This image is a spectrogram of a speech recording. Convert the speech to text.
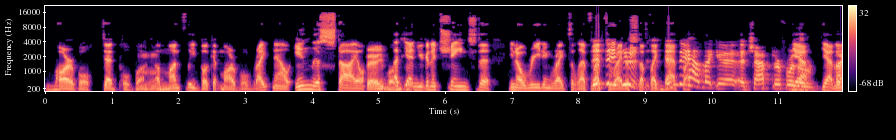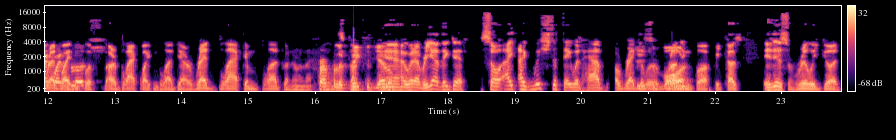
Marvel Deadpool book, Mhm. a monthly book at Marvel right now in this style. Very much. Again, you're going to change the, you know, reading right to left, left to right, or stuff like that. They but- have like a, a chapter for yeah, the yeah, the black, red, white, white, and blood? blue, or black, white, and blood. Yeah, or red, black, and blood. Whatever the purple and pink and yellow? Yeah, whatever. Yeah, they did. So I, I wish that they would have a regular running book because it is really good.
